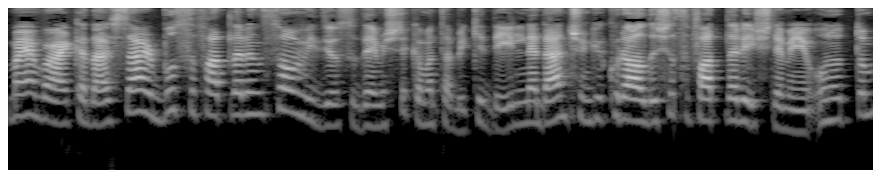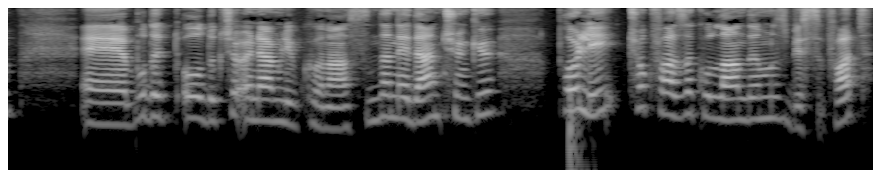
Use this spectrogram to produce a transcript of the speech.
Merhaba arkadaşlar. Bu sıfatların son videosu demiştik ama tabii ki değil. Neden? Çünkü kural dışı sıfatları işlemeyi unuttum. Ee, bu da oldukça önemli bir konu aslında. Neden? Çünkü poli çok fazla kullandığımız bir sıfat.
